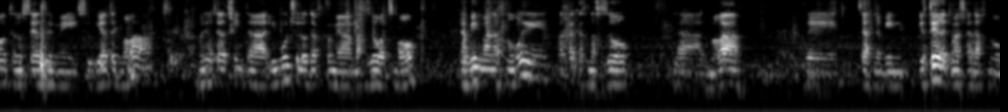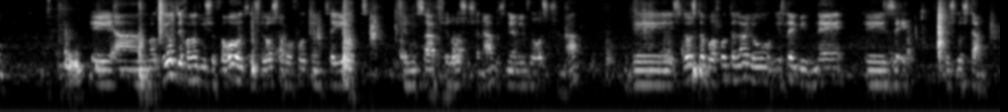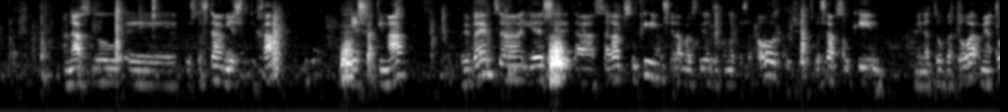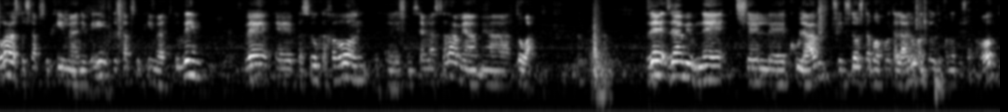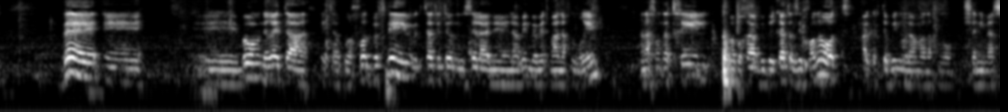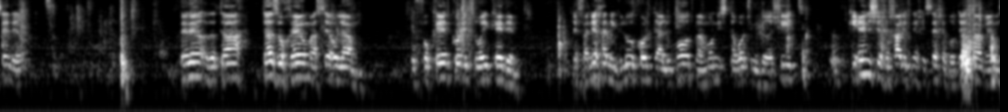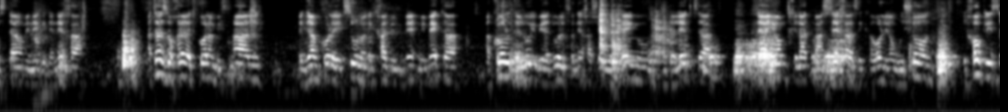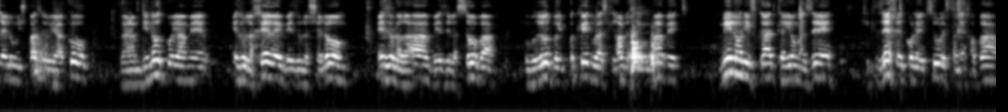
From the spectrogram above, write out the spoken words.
ללמוד את הנושא הזה מסוגיית הגמרא, ואני רוצה להתחיל את הלימוד שלו דווקא מהמחזור עצמו, להבין מה אנחנו אומרים, ואחר כך נחזור לגמרא, וקצת נבין יותר את מה שאנחנו אומרים. אה, המלכויות זיכרונות ושופרות זה שלוש הברכות אמצעיות של מוסף של ראש השנה, בשני ימים של ראש השנה, ושלושת הברכות הללו יש להם מבנה אה, זהה בשלושתם. אנחנו, אה, בשלושתם יש פתיחה, יש חתימה, ובאמצע יש את העשרה פסוקים של המלכויות זיכרונות ושופרות, שלושה פסוקים בתורה, מהתורה, שלושה פסוקים מהנביאים, שלושה פסוקים מהכתובים, ופסוק אחרון אה, שמסיים לעשרה מה, מהתורה. זה, זה המבנה של אה, כולם, של שלושת הברכות הללו, מלכויות זיכרונות ושופרות. ובואו אה, נראה את, ה, את הברכות בפנים וקצת יותר ננסה לה, להבין באמת מה אנחנו אומרים. אנחנו נתחיל בברכה בברכת הזיכרונות, אחר כך תבינו למה אנחנו משנים מהסדר. בסדר? אז אתה, אתה זוכר מעשה עולם ופוקד כל יצורי קדם. לפניך נגלו כל תעלומות והמון נסתרות שמבראשית, כי אין שכחה לפני כיסא כבודיך ואין נסתר מנגד עיניך. אתה זוכר את כל המפעל וגם כל היצור לא נכחד ממך, הכל גלוי וידוע לפניך של אלוהינו, תגלה קצת. זה היום תחילת מעשיך, זיכרון ליום ראשון, כי לישראל הוא משפט ליעקב, ועל המדינות בו יאמר, איזו לחרב ואיזו לשלום, איזו לרעב ואיזה לשובע, ובריות בו יפקד ולהזכירם לחיים ומוות. מי לא נפקד כיום הזה, כי זכר כל היצור לפניך בא,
